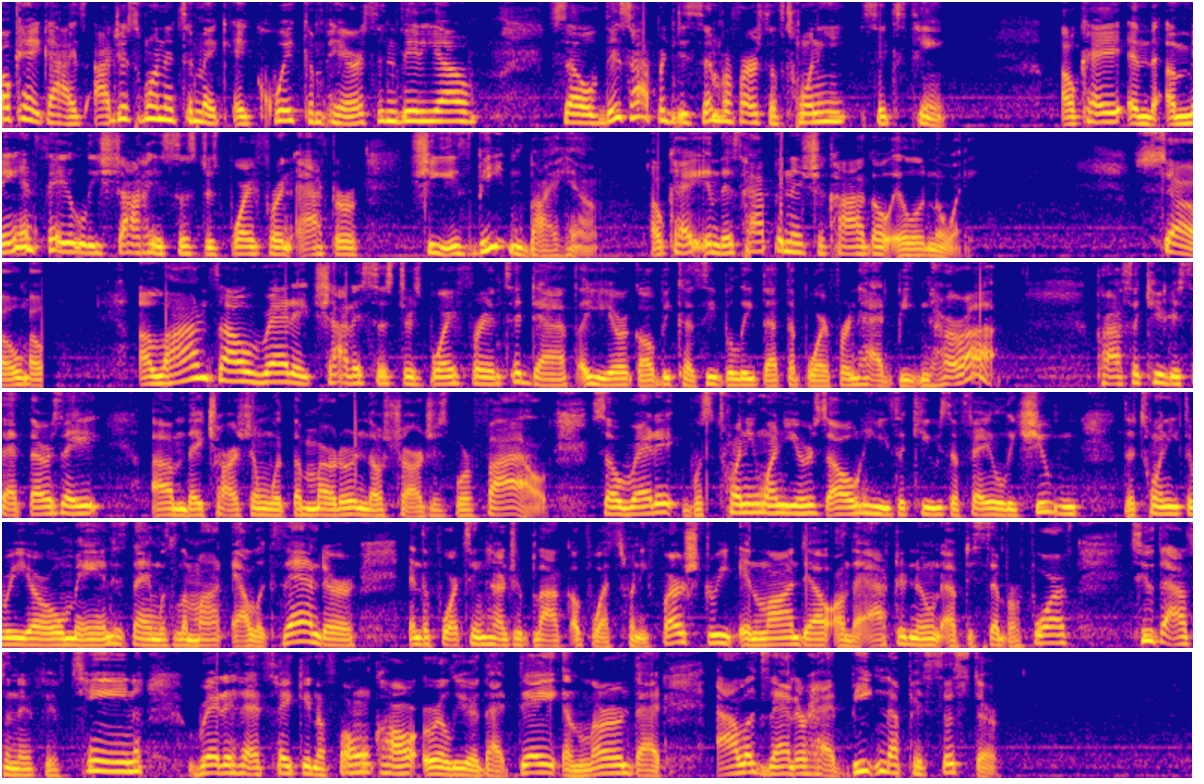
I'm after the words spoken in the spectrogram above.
Okay, guys, I just wanted to make a quick comparison video. So this happened December 1st of 2016. Okay, and a man fatally shot his sister's boyfriend after she is beaten by him. Okay, and this happened in Chicago, Illinois. So, Alonzo Redditt shot his sister's boyfriend to death a year ago because he believed that the boyfriend had beaten her up. Prosecutors said Thursday um, they charged him with the murder and those charges were filed. So Redditt was 21 years old. He's accused of fatally shooting the 23 year old man. His name was Lamont Alexander in the 1400 block of West 21st Street in Lawndale on the afternoon of December 4th, 2015. Redditt had taken a phone call earlier that day and learned that Alexander had beaten up his sister.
